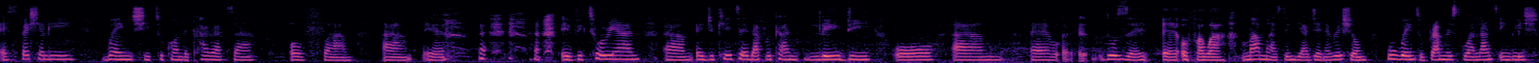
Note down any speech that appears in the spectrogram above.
especially when she took on the character of um, um, a, a, Victorian um, educated African lady or um, those uh, uh, of our mamas in their generation who went to primary school and learned English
